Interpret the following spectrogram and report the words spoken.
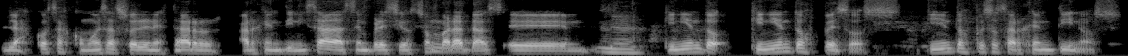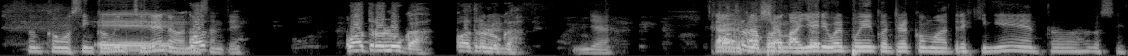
las cosas como esas suelen estar argentinizadas en precios. Son baratas, eh, Ya. 500, 500 pesos. 500 pesos argentinos. Son como 5 mil Eh, chilenos, ¿no, ¿cuál- Santi? 4 lucas, 4 Ah, lucas. Ya. Claro, Acá por cuánto- mayor igual podía encontrar como a 3.500, algo así.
